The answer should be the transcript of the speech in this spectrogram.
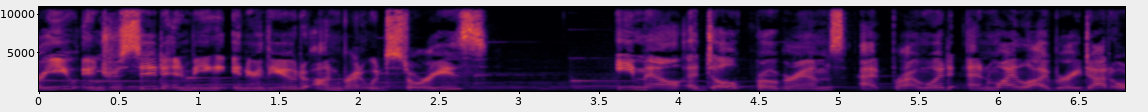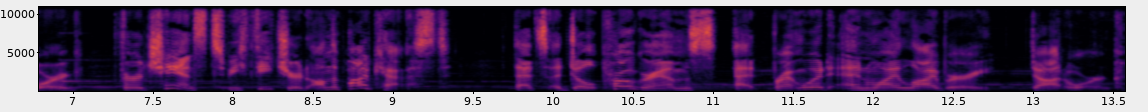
Are you interested in being interviewed on Brentwood Stories? Email adultprograms at brentwoodnylibrary.org for a chance to be featured on the podcast. That's adultprograms at brentwoodnylibrary.org.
